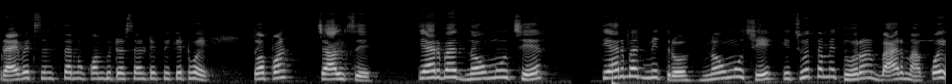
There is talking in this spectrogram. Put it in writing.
પ્રાઇવેટ સંસ્થાનું કોમ્પ્યુટર સર્ટિફિકેટ હોય તો પણ ચાલશે. ત્યારબાદ નવમું છે ત્યારબાદ મિત્રો, નવમું છે કે જો તમે ધોરણ બારમાં કોઈ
